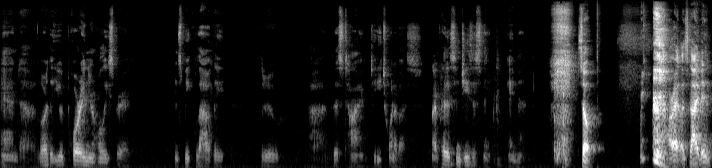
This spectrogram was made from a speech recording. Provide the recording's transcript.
and uh, Lord, that you would pour in your Holy Spirit and speak loudly through uh, this time to each one of us. I pray this in Jesus' name. Amen. So, all right, let's dive in.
